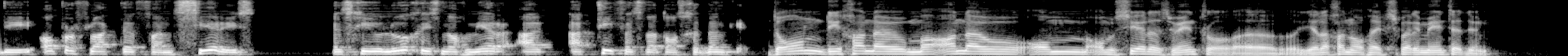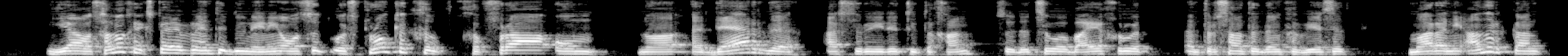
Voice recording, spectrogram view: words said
die oppervlakte van Ceres is geologies nog meer aktief as wat ons gedink het. Don, die gaan nou maar aanhou om om Ceres wentel. Uh, julle gaan nog eksperimente doen. Ja, ons gaan nog eksperimente doen en ons het oorspronklik ge, gevra om na 'n derde asteroïde toe te gaan. So dit sou 'n baie groot interessante ding gewees het. Maar aan die ander kant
